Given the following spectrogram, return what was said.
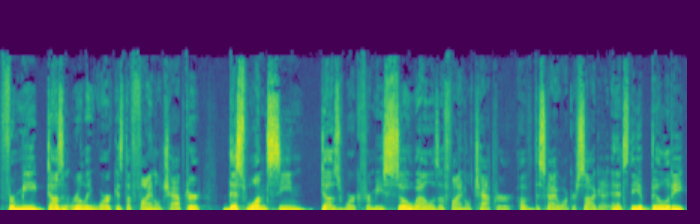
for me doesn't really work as the final chapter, this one scene does work for me so well as a final chapter of the Skywalker saga. And it's the ability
